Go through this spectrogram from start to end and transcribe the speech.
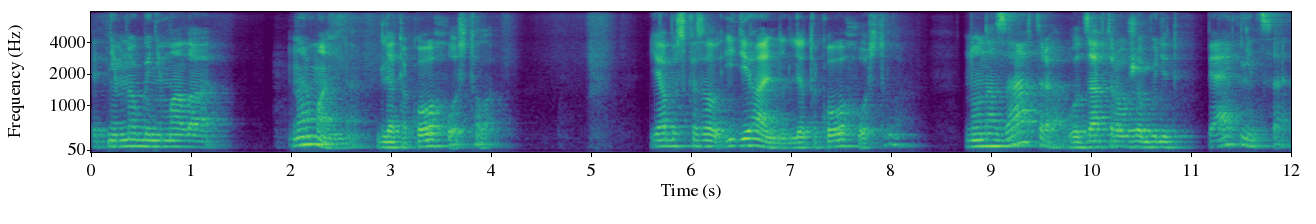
Это ни много ни мало нормально для такого хостела. Я бы сказал, идеально для такого хостела. Но на завтра, вот завтра уже будет пятница,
